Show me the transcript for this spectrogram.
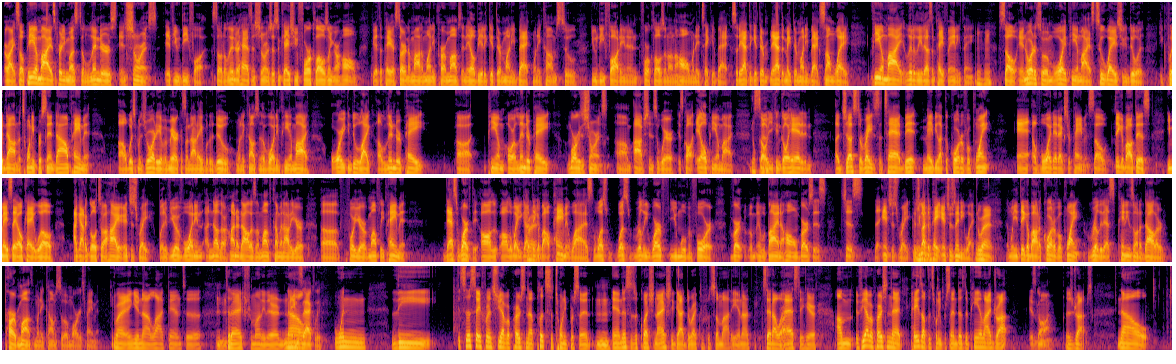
All right. So PMI is pretty much the lender's insurance if you default. So the lender has insurance just in case you foreclose on your home. You have to pay a certain amount of money per month, and they'll be able to get their money back when it comes to you defaulting and foreclosing on the home when they take it back. So they have to get their they have to make their money back some way. PMI literally doesn't pay for anything. So in order to avoid PMI, it's two ways you can do it. You can put down a 20% down payment uh, which majority of Americans are not able to do when it comes to avoiding PMI, or you can do like a lender pay uh, PM or a lender pay mortgage insurance um, option to where it's called LPMI. So you can go ahead and adjust the rate just a tad bit, maybe like a quarter of a point, and avoid that extra payment. So think about this. You may say, okay, well, I got to go to a higher interest rate. But if you're avoiding another hundred dollars a month coming out of your uh, for your monthly payment, that's worth it all all the way. You got to think about payment wise. What's what's really worth you moving forward ver- um, and buying a home versus just the interest rate because you got to pay interest anyway. Right. And when you think about a quarter of a point, really that's pennies on a dollar per month when it comes to a mortgage payment. Right. And you're not locked into to the extra money there. Now exactly. when the so let's say for instance you have a person that puts the 20% Mm-hmm. and this is a question i actually got directed from somebody and i said i would ask it here um, if you have a person that pays off the 20% does the pmi drop? It's gone. it drops. Now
